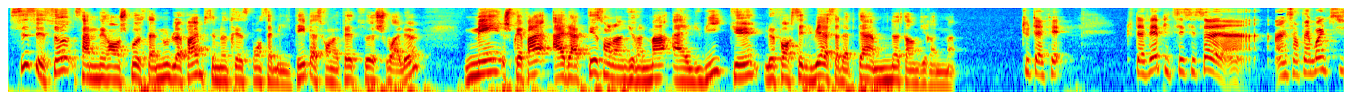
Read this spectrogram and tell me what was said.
Si c'est ça, ça me dérange pas. C'est à nous de le faire, puis c'est notre responsabilité parce qu'on a fait ce choix-là. Mais je préfère adapter son environnement à lui que le forcer lui à s'adapter à notre environnement. Tout à fait. Tout à fait. Puis tu sais, c'est ça, à un certain point, tu,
